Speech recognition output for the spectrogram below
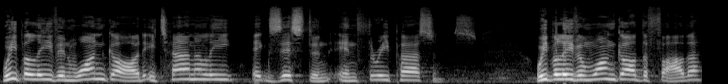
we believe in one God, eternally existent in three persons. We believe in one God the Father,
